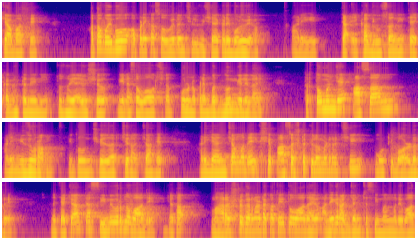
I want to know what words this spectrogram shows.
क्या बात आहे आता वैभव आपण एका संवेदनशील विषयाकडे वळूया आणि त्या एका दिवसांनी त्या एका घटनेनी तुझं हे आयुष्य गेल्या सव्वा वर्षात पूर्णपणे बदलून गेलेलं आहे. तर तो म्हणजे आसाम आणि मिझोराम ही दोन शेजारची राज्य आहेत. आणि यांच्यामध्ये एकशे पासष्ट किलोमीटरची मोठी बॉर्डर आहे. आणि त्याच्या त्या सीमेवरनं वाद आहे. म्हणजे आता महाराष्ट्र कर्नाटकातही तो वाद आहे. अनेक राज्यांच्या सीमांमध्ये वाद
